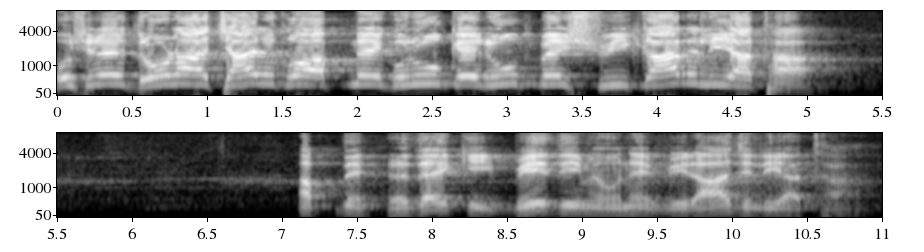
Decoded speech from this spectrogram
उसने द्रोणाचार्य को अपने गुरु के रूप में स्वीकार लिया था। अपने हृदय की वेदी में उन्हें विराज लिया था।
